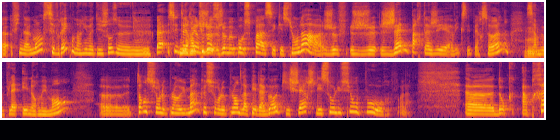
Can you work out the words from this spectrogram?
euh, finalement, c'est vrai qu'on arrive à des choses. Euh, bah, C'est-à-dire, je ne me pose pas ces questions-là. J'aime je, partager avec ces personnes, ça hmm. me plaît énormément. Euh, tant sur le plan humain que sur le plan de la pédagogue qui cherche les solutions pour. Voilà. Euh, donc après,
